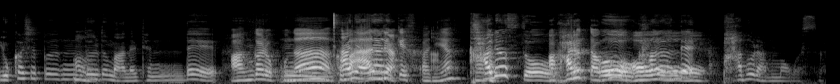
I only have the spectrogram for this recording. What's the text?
욕하실 분들도 많을 텐데, 안 가렸구나. 음. 아니, 안 아니, 듣겠 아니야? 가렸어. 아, 가렸다고? 어, 어, 가렸는데 어, 어. 밥을 안 먹었어요.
